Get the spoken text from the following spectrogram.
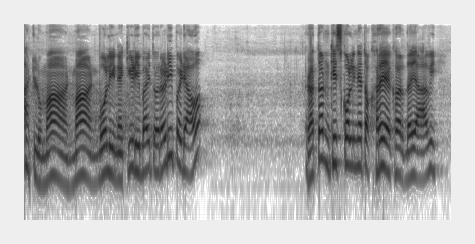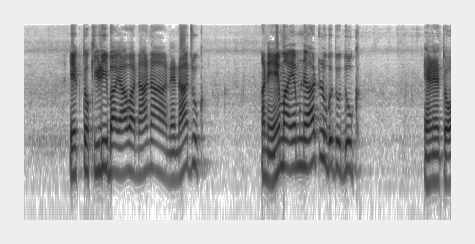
આટલું માન માન બોલીને કીડીબાઈ તો રડી પડ્યા હો. રતન ખિસકોલીને તો ખરેખર દયા આવી. એક તો કીડીબાઈ આવા નાના અને નાજુક અને એમાં એમને આટલું બધું દુઃખ. એણે તો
